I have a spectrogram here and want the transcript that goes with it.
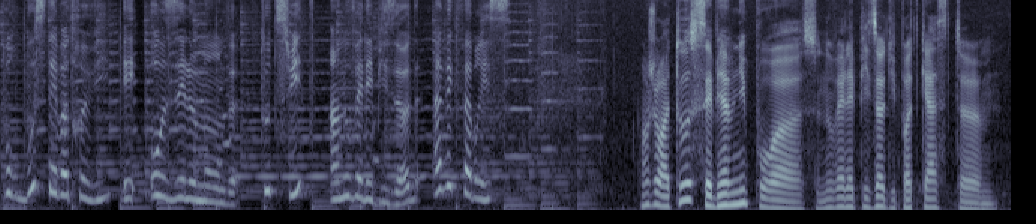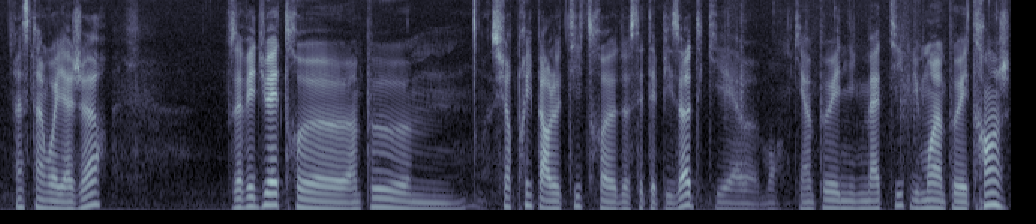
pour booster votre vie et oser le monde. Tout de suite, un nouvel épisode avec Fabrice. Bonjour à tous et bienvenue pour euh, ce nouvel épisode du podcast euh, Instinct Voyageur. Vous avez dû être euh, un peu hum, surpris par le titre de cet épisode qui est, bon, qui est un peu énigmatique, du moins un peu étrange.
